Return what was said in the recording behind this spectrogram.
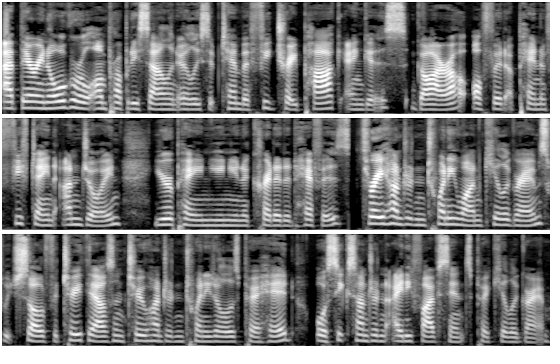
At their inaugural on property sale in early September, Fig Tree Park Angus Guyra offered a pen of 15 unjoined European Union accredited heifers, 321 kilograms, which sold for $2,220 per head or 685 cents per kilogram.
